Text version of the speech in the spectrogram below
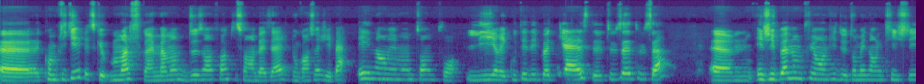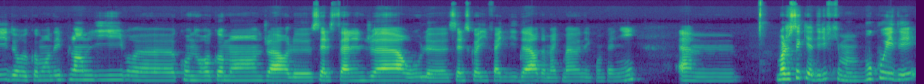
euh, compliqué parce que moi, je suis quand même maman de deux enfants qui sont en bas âge. Donc, en soi, j'ai pas énormément de temps pour lire, écouter des podcasts, tout ça, tout ça. Euh, et j'ai pas non plus envie de tomber dans le cliché de recommander plein de livres euh, qu'on nous recommande, genre le Sales Challenger ou le Sales Qualified Leader de Mike Mahon et compagnie. Moi, je sais qu'il y a des livres qui m'ont beaucoup aidé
